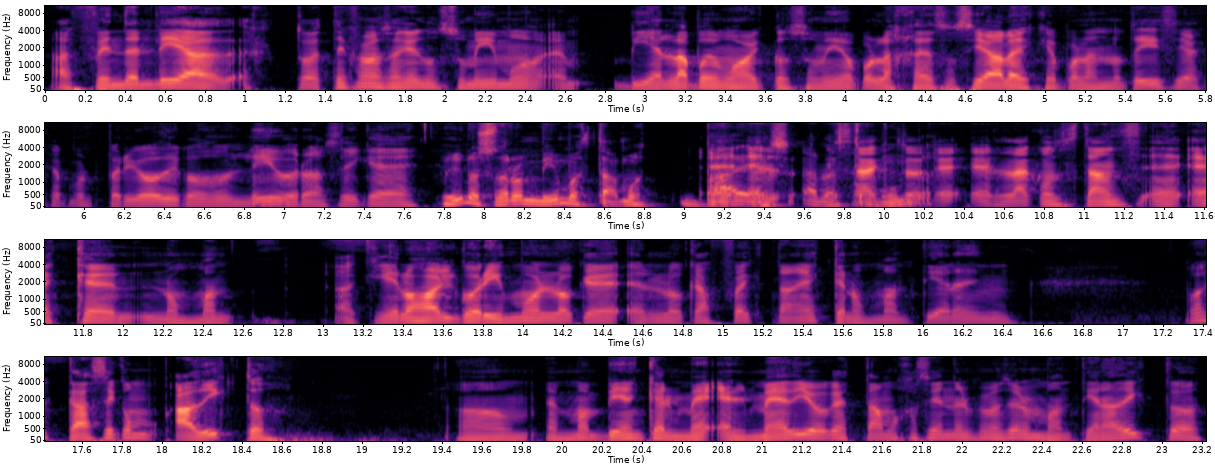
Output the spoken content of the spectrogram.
al fin del día, toda esta información que consumimos, eh, bien la podemos haber consumido por las redes sociales, que por las noticias, que por periódicos, de un libro, así que... Y nosotros mismos estamos Eh, biased el- a nuestro exacto, mundo. es, es la constancia, es, es que nos man- aquí los algoritmos lo que es lo que afectan es que nos mantienen pues casi como adictos. Um, es más bien que el, me- el medio que estamos haciendo la información nos mantiene adictos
